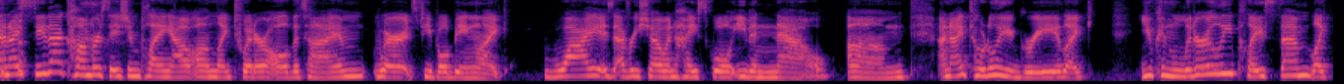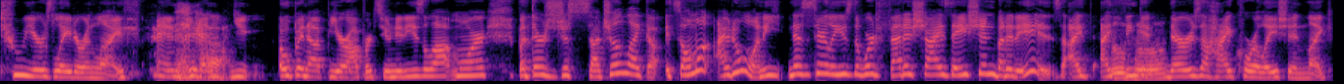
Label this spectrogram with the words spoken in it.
And I see that conversation playing out on like Twitter all the time where it's people being like, why is every show in high school even now? Um, and I totally agree. Like, you can literally place them like two years later in life and, Yeah. and you open up your opportunities a lot more. But there's just such a like, a, it's almost, I don't want to necessarily use the word fetishization, but it is. I, I think it, Mhm. there is a high correlation like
